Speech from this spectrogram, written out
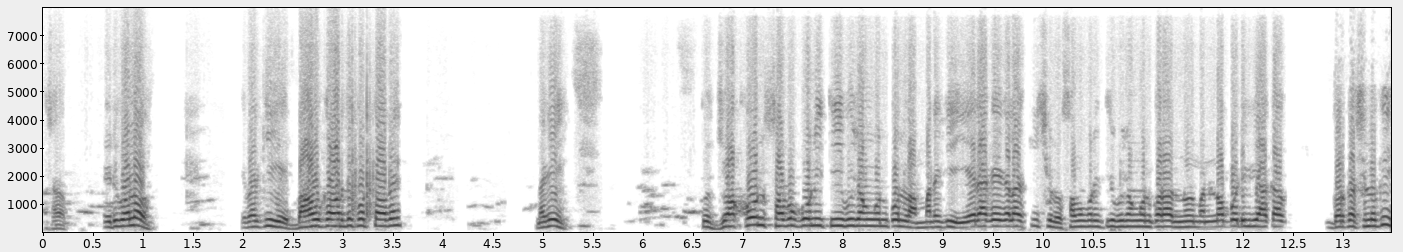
আচ্ছা এটুকু হলো এবার কি বাহুকে অর্ধেক করতে হবে? নাকি? তো যখন সমকোণী ত্রিভুজ অঙ্কন করলাম মানে কি এর আগে গেলা কি ছিল? সমকোণী ত্রিভুজ অঙ্কন করার মানে নব্বই ডিগ্রি আঁকা দরকার ছিল কি?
